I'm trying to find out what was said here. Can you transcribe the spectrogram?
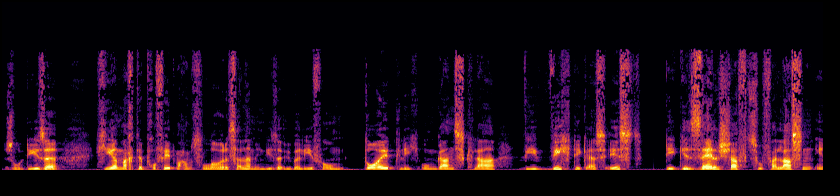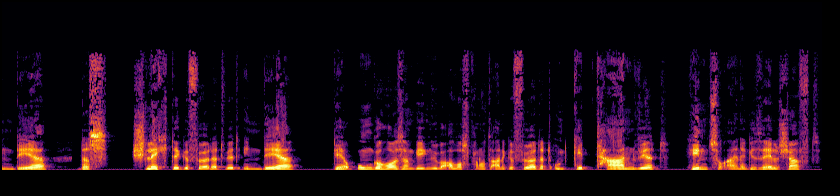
So diese, hier macht der Prophet Muhammad sallallahu alaihi wasallam in dieser Überlieferung deutlich und ganz klar, wie wichtig es ist, die Gesellschaft zu verlassen, in der das Schlechte gefördert wird, in der der Ungehorsam gegenüber Allah subhanahu wa ta'ala gefördert und getan wird, hin zu einer Gesellschaft,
